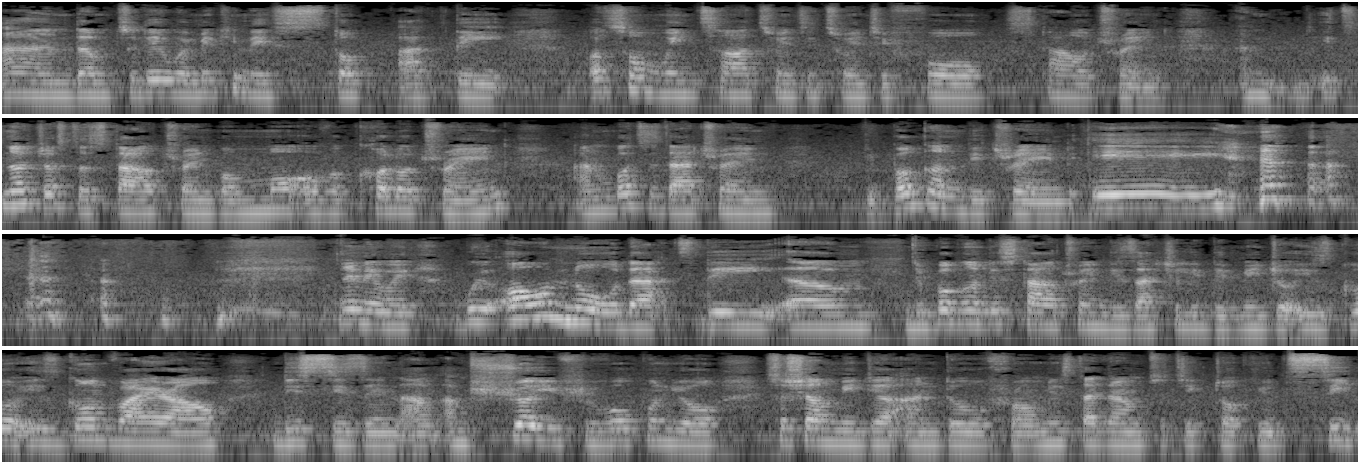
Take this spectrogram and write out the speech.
and um, today we're making a stop at the autumn winter 2024 style trend. And it's not just a style trend but more of a color trend. And what is that trend? The burgundy trend. Hey anyway we all know that the um the burgundy style trend is actually the major is go is gone viral this season. I'm, I'm sure if you open your social media handle from instagram to tiktok you'd see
